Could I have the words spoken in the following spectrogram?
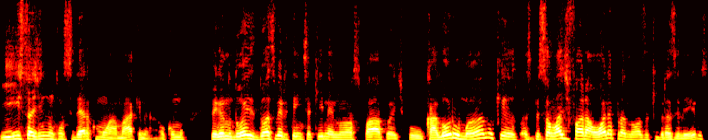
E isso a gente não considera como uma máquina, ou como pegando dois, duas vertentes aqui né, no nosso papo, é tipo o calor humano que as pessoas lá de fora olham para nós aqui brasileiros,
